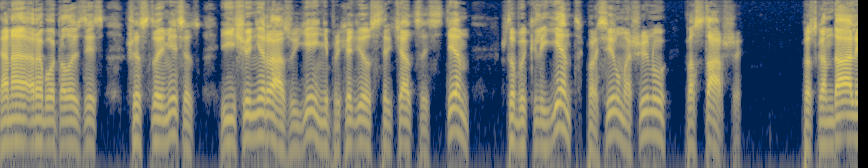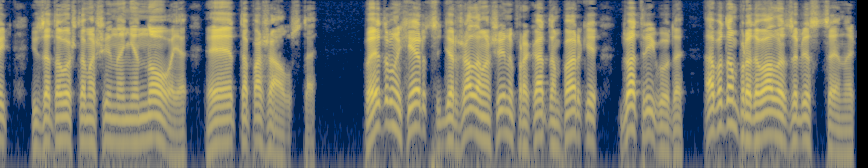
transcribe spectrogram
Она работала здесь шестой месяц, и еще ни разу ей не приходилось встречаться с тем, чтобы клиент просил машину постарше. Поскандалить из-за того, что машина не новая, это пожалуйста. Поэтому Херц держала машину в прокатном парке два-три года, а потом продавала за бесценок.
